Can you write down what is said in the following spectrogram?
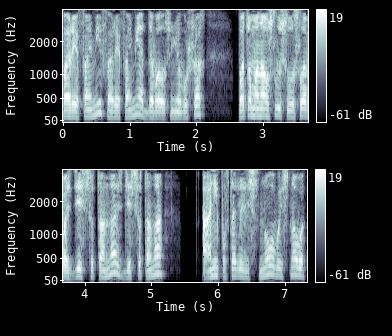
Фаре Фоми, Фаре Фоми отдавалось у нее в ушах. Потом она услышала слова «здесь сатана, здесь сатана», а они повторялись снова и снова.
